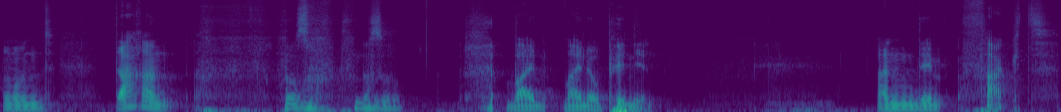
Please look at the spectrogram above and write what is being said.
Und daran, nur so, nur so mein, meine Opinion, an dem Fakt,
